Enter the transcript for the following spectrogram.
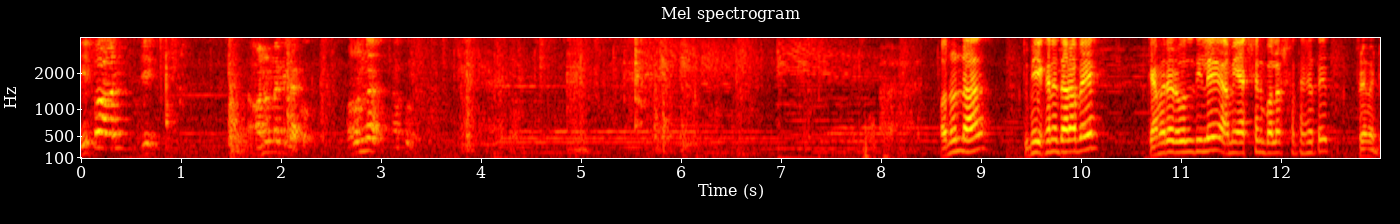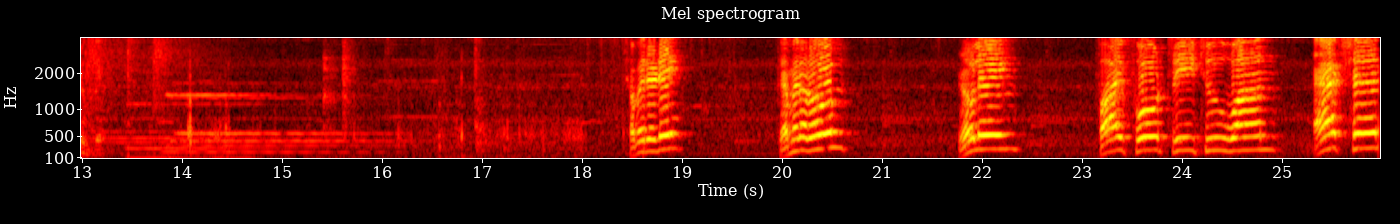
রিপন জি। অনন্যাকে ডাকো। অনন্যা আপু অনন্যা তুমি এখানে দাঁড়াবে। ক্যামেরা রোল দিলে আমি অ্যাকশন বলার সাথে সাথে ফ্রেমে ঢুকবে। সবাই ready? Camera roll rolling five four three two one action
